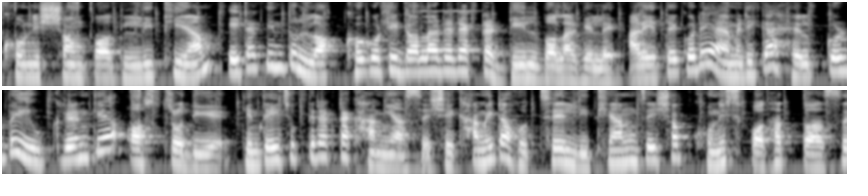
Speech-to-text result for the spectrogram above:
খনিজ সম্পদ লিথিয়াম এটা কিন্তু লক্ষ কোটি ডলারের একটা ডিল বলা গেলে। আর এতে করে আমেরিকা হেল্প করবে ইউক্রেনকে অস্ত্র দিয়ে। কিন্তু এই চুক্তির একটা খামি আছে। সেই খামিটা হচ্ছে লিথিয়াম যেসব খনিজ পদার্থ আছে,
